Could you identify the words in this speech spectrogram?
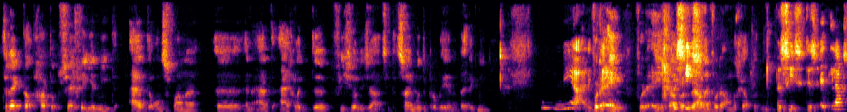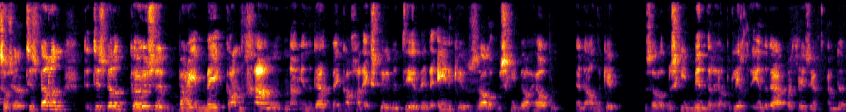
trekt dat hardop zeggen je niet uit de ontspannen eh, en uit eigenlijk de visualisatie. Dat zou je moeten proberen, weet ik niet. Ja, ik Voor de een, voor de een geldt dat Precies. wel en voor de ander geldt dat niet. Precies, het is, het, laat ik het zo zeggen. Het is, wel een, het is wel een keuze waar je mee kan gaan, nou inderdaad mee kan gaan experimenteren. En de ene keer zal het misschien wel helpen en de andere keer zal het misschien minder helpen. Het ligt inderdaad, wat jij zegt, aan de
